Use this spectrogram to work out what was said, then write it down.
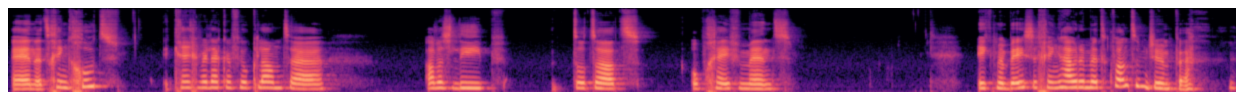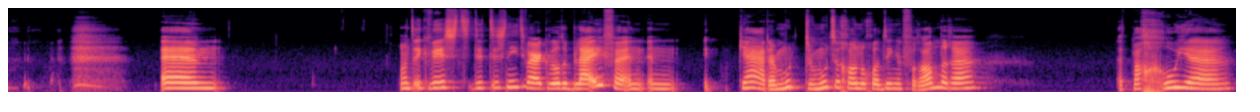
En het ging goed. Ik kreeg weer lekker veel klanten. Alles liep. Totdat op een gegeven moment ik me bezig ging houden met quantumjumpen. en want ik wist, dit is niet waar ik wilde blijven. En, en ik, ja, er, moet, er moeten gewoon nog wat dingen veranderen. Het mag groeien.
